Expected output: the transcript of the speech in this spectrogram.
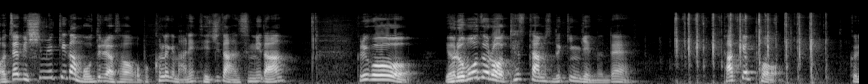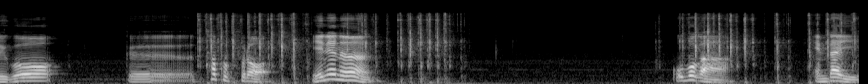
어차피 16기가 모드라서 overclock이 많이 되지도 않습니다. 그리고 여러 보드로 테스트하면서 느낀 게 있는데 박격포 그리고 그 터프 프로. 얘네는 오버가 M die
